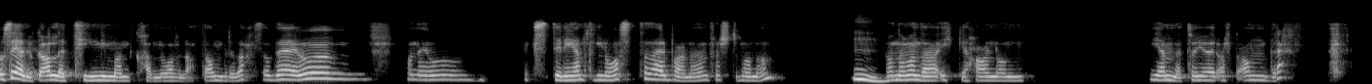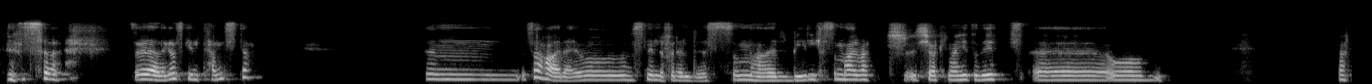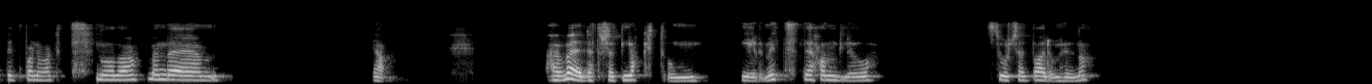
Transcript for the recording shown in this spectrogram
Og så er det jo ikke alle ting man kan overlate andre, da. Så det er jo Man er jo ekstremt låst til det her barnet den første måneden. Mm. Og når man da ikke har noen hjemme til å gjøre alt det andre, så, så er det ganske intenst, ja. Um, så har jeg jo snille foreldre som har bil, som har vært, kjørt meg hit og dit. Uh, og vært litt barnevakt nå og da. Men det Ja. Jeg har jo bare rett og slett lagt om livet mitt. Det handler jo stort sett bare om hun.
